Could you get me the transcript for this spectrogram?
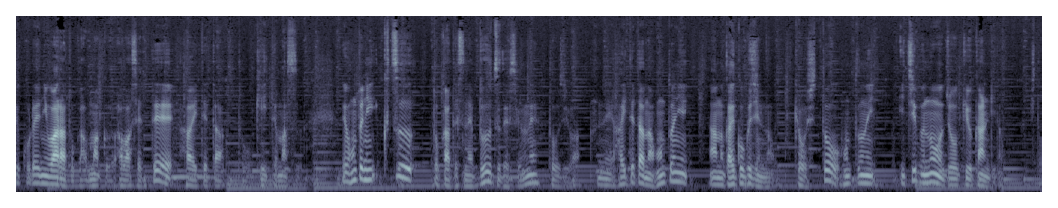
でこれに藁とかうまく合わせて履いてたと聞いてます。で本当に靴とかですねブーツですよね当時は、ね、履いてたのは本当にあの外国人の教師と本当に一部の上級管理の人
